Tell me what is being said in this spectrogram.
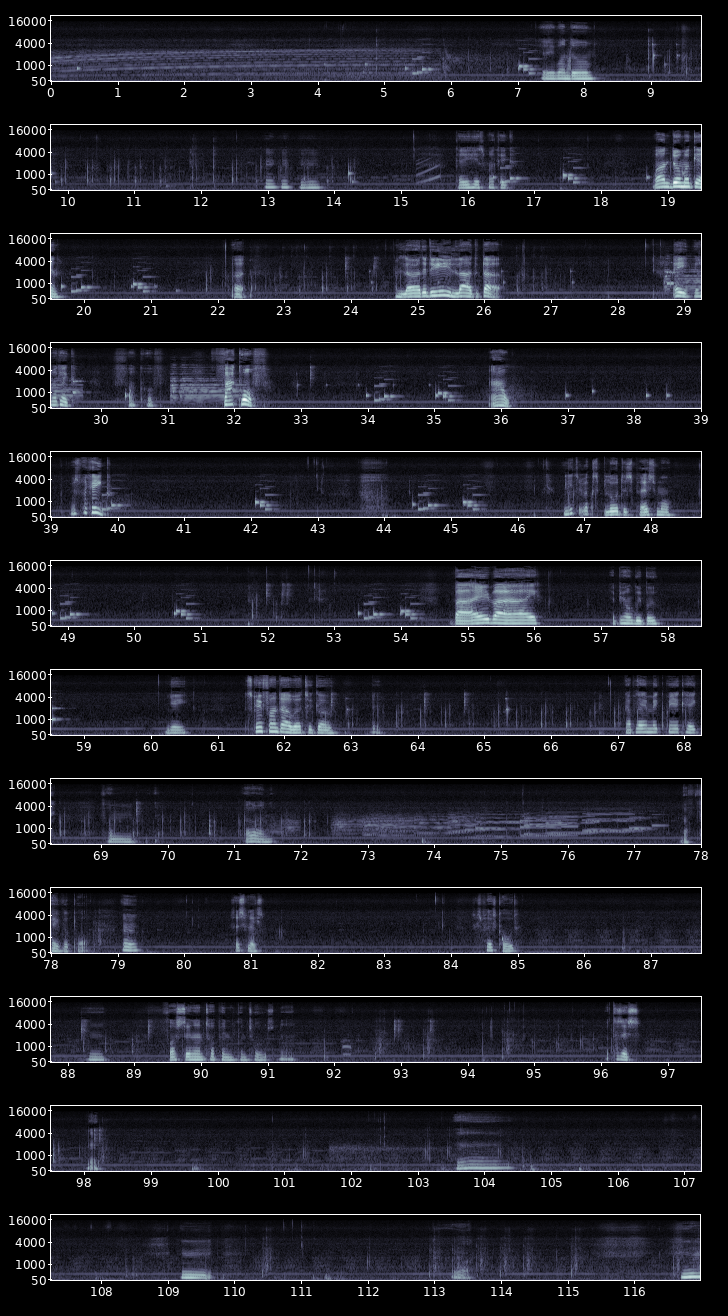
Okay, random. okay, here's my cake. Random again. Right. La da dee, la da da. Hey, here's my cake. Fuck off. Fuck off. Ow. Where's my cake? We need to explore this place more. Bye bye. Hope you're hungry, boo. Yay. Let's go find out where to go. Now play Make Me a Cake from other one. My favorite part. Uh, this place. This place called. Hmm. Frosting and topping controls. No. What is this? Um. What? Hmm.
